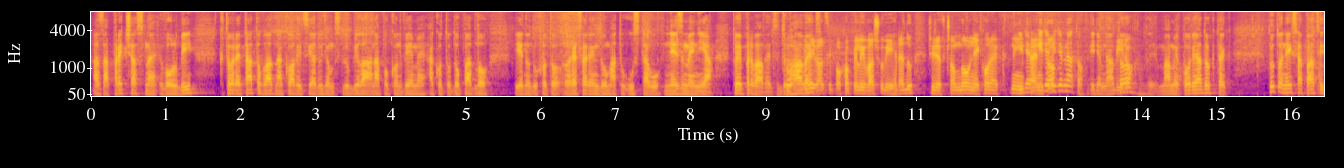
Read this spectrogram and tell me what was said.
a za predčasné voľby, ktoré táto vládna koalícia ľuďom slúbila a napokon vieme, ako to dopadlo. Jednoducho to referendum a tú ústavu nezmenia. To je prvá vec. Druhá vec. Diváci pochopili vašu výhradu, čiže v čom bol nekorektný idem, tento? Idem, idem na to, idem na výrok? to. Máme poriadok, tak tuto nech sa, páči,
